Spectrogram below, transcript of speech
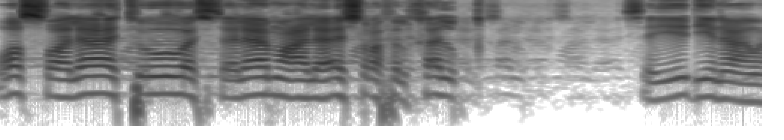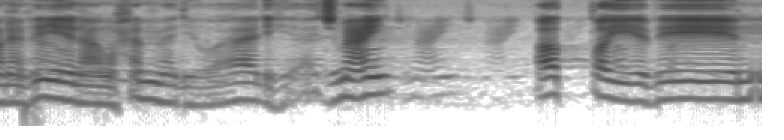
والصلاة والسلام على أشرف الخلق سيدنا ونبينا محمد وآله أجمعين الطيبين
